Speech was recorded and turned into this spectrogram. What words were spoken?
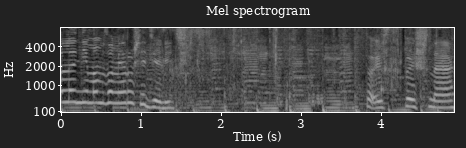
ale nie mam zamiaru się dzielić. To jest pyszne.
